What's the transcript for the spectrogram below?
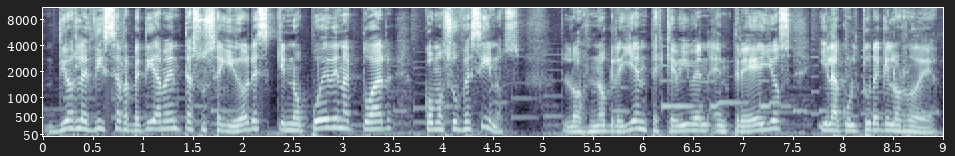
Dios les dice repetidamente a sus seguidores que no pueden actuar como sus vecinos, los no creyentes que viven entre ellos y la cultura que los rodea.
